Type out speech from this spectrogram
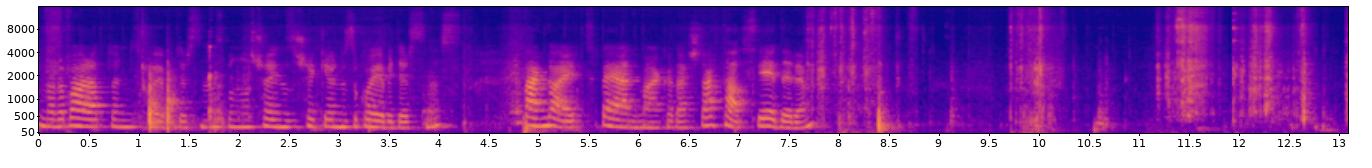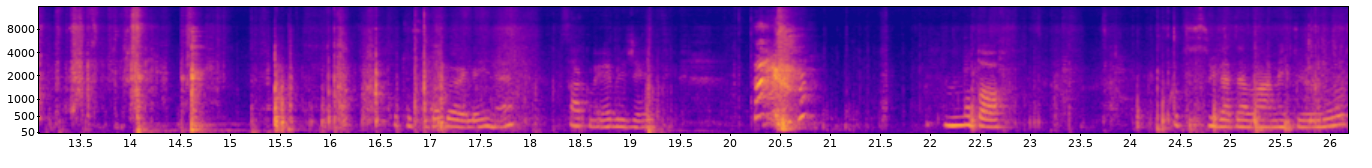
Bunlara baharatlarınızı koyabilirsiniz. Buna çayınızı, şekerinizi koyabilirsiniz. Ben gayet beğendim arkadaşlar. Tavsiye ederim. Kutusu da böyle yine saklayabileceğiz. Moda kutusuyla devam ediyoruz.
